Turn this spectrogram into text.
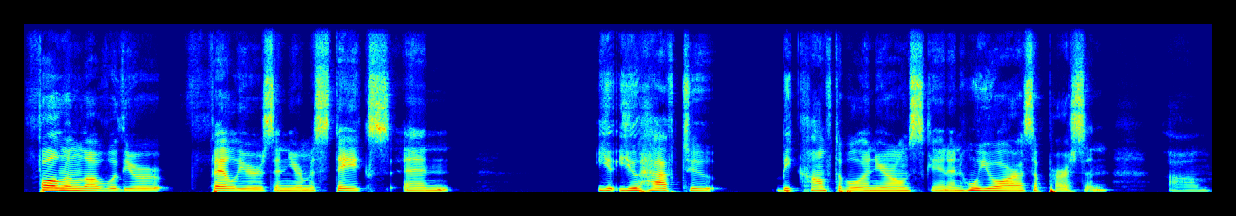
fall in love with your failures and your mistakes and you you have to be comfortable in your own skin and who you are as a person um,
